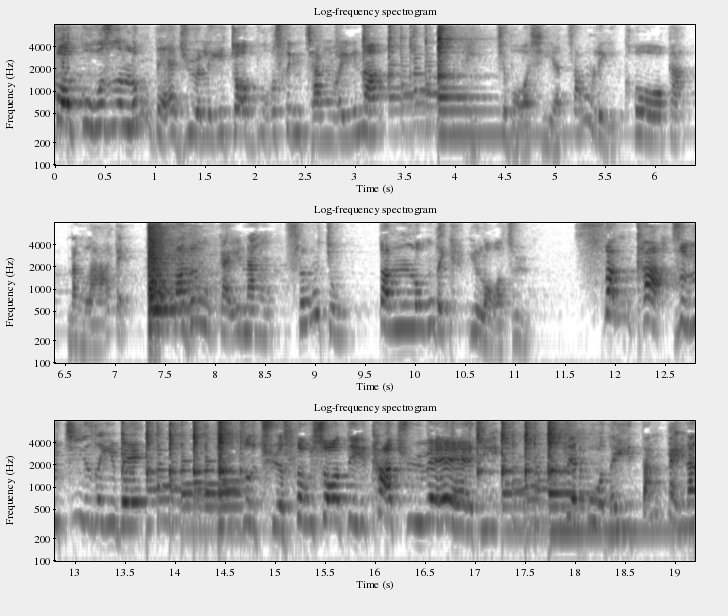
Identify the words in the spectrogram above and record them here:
不过是龙胆局来叫不胜蔷薇呢。哎，这把鞋早来可干，能拉个？那都该能手中灯笼的一老猪，三卡如鸡肉呗，只取手小的卡去外地，在部队当该能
